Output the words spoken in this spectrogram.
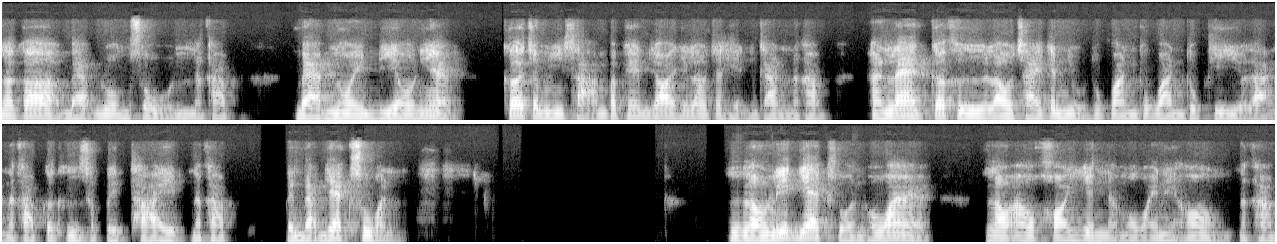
แล้วก็แบบรวมศูนย์นะครับ แบบหน่วยเดียวเนี่ยก็จะมี 3 ประเภทย่อยที่เราจะเห็นกันนะครับ อันแรกก็คือเราใช้กันอยู่ทุกวันทุกวันทุกที่อยู่แล้วนะครับ ก็คือ split type นะครับ เป็นแบบแยกส่วน เราเรียกแยกส่วนเพราะว่า เราเอาคอยเย็นมาไว้ในห้องนะครับ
